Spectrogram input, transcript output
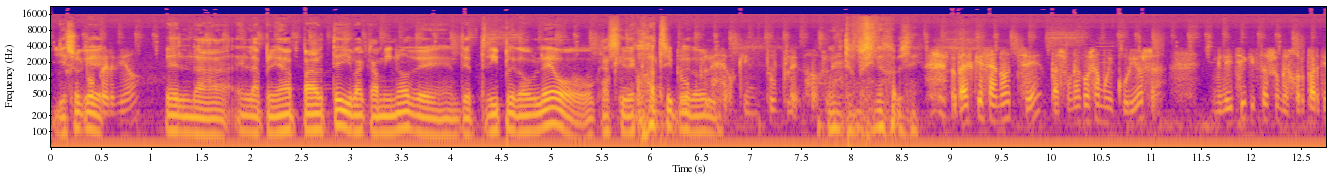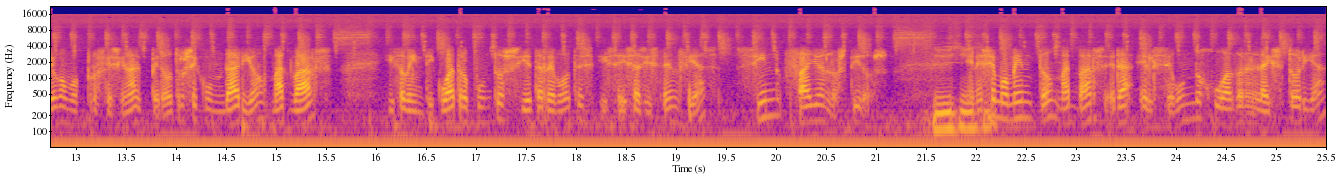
Y eso que perdió. en la, en la primera parte iba camino de, de triple doble o casi de cuatriple doble. O quintuple doble. Quintuple doble. Lo que pasa es que esa noche pasó una cosa muy curiosa. Milicic hizo su mejor partido como profesional, pero otro secundario, Matt Barnes, hizo 24 puntos, 7 rebotes y 6 asistencias sin fallo en los tiros. En ese momento, Matt Barnes era el segundo jugador en la historia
